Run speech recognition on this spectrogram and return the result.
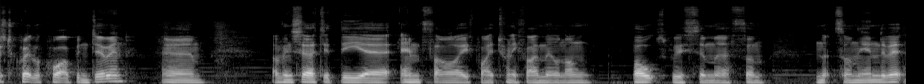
Just a quick look what I've been doing. Um, I've inserted the uh, M5 by 25mm long bolts with some uh, thumb nuts on the end of it.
